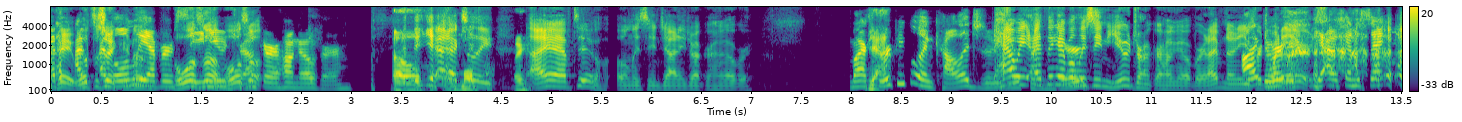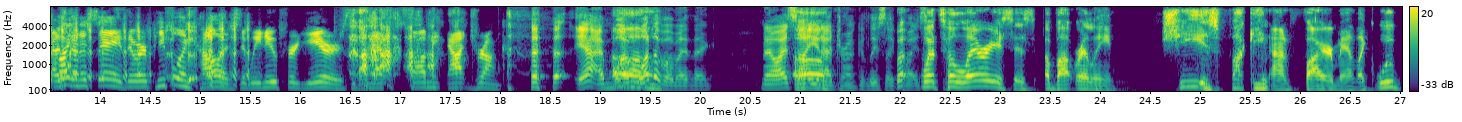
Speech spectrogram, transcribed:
I've- hey, I've- what's the I've only ever what's seen up? you What's drunk up? or hungover. oh yeah, actually, I have too. Only seen Johnny drunk or hungover. Marc, Yeah. there were people in college. that we knew Howie, I think I've only seen you drunk or hungover, and I've known you I- for There were- 20 years. Yeah, I was gonna say. I was gonna say there were people in college that we knew for years that never saw me not drunk. yeah, I'm, I'm Oh. one of oh. them, I think. No, I saw you Oh. not drunk at least like But twice. what's hilarious is about Raylene. She is fucking on fire, man. Like we'll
